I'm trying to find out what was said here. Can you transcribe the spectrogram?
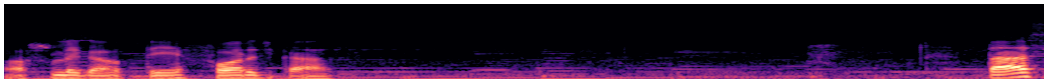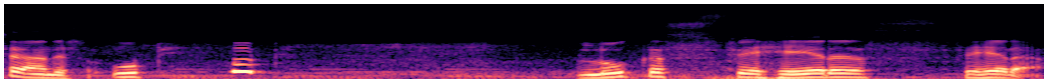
Eu acho legal ter fora de casa. Tássia Anderson, up, up. Lucas Ferreiras Ferreira.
